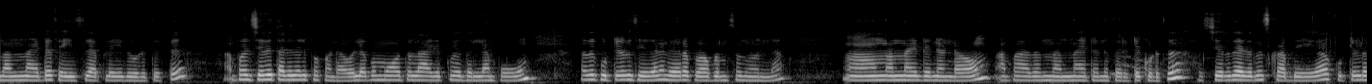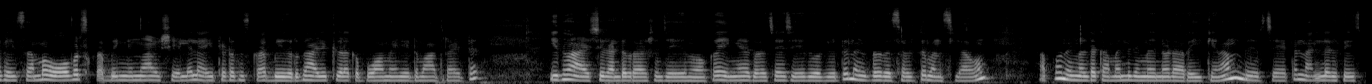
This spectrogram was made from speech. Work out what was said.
നന്നായിട്ട് ഫേസിൽ അപ്ലൈ ചെയ്ത് കൊടുത്തിട്ട്. അപ്പോൾ ചെറിയ തരിതരിപ്പൊക്കെ ഉണ്ടാവുമല്ലോ. അപ്പോൾ മുഖത്തുള്ള അഴുക്കും ഇതെല്ലാം പോവും. അത് കുട്ടികൾക്ക് ചെയ്താലും വേറെ പ്രോബ്ലംസ് ഒന്നുമില്ല നന്നായിട്ട് തന്നെ ഉണ്ടാവും. അപ്പോൾ അതൊന്ന് നന്നായിട്ടൊന്ന് പുരട്ടി കൊടുത്ത് ചെറുതായിട്ടൊന്ന് സ്ക്രബ് ചെയ്യുക. കുട്ടികളുടെ ഫേസ് ആകുമ്പോൾ ഓവർ സ്ക്രബിങ് ഒന്നും ആവശ്യമില്ല ലൈറ്റായിട്ടൊന്ന് സ്ക്രബ് ചെയ്ത് കൊടുക്കുക. അഴുക്കുകളൊക്കെ പോകാൻ വേണ്ടിയിട്ട് മാത്രമായിട്ട്. ഇതും ആഴ്ച രണ്ട് പ്രാവശ്യം ചെയ്ത് നോക്കുക. ഇങ്ങനെ തുടർച്ചയായി ചെയ്ത് നോക്കിയിട്ട് നിങ്ങൾക്ക് റിസൾട്ട് മനസ്സിലാവും. അപ്പോൾ നിങ്ങളുടെ കമന്റ് നിങ്ങൾ എന്നോട് അറിയിക്കണം. തീർച്ചയായിട്ടും നല്ലൊരു ഫേസ്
